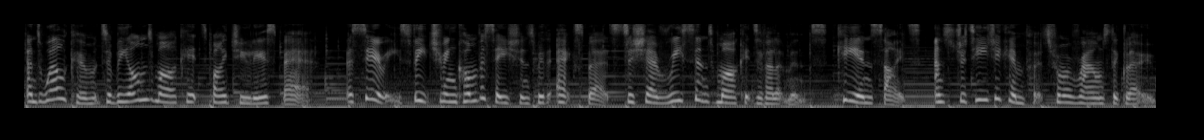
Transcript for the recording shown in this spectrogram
and welcome to Beyond Markets by Julius Baer, a series featuring conversations with experts to share recent market developments, key insights, and strategic inputs from around the globe.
